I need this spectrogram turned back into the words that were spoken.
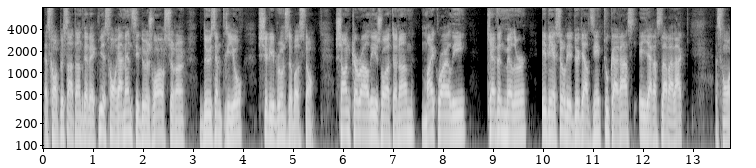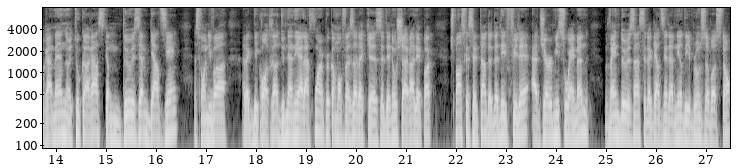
Est-ce qu'on peut s'entendre avec lui? Est-ce qu'on ramène ces deux joueurs sur un deuxième trio chez les Bruins de Boston? Sean Corrali, joueur autonome. Mike Riley, Kevin Miller et bien sûr les deux gardiens, Tukarask et Yaroslav Alak. Est-ce qu'on ramène un Tukarask comme deuxième gardien? Est-ce qu'on y va avec des contrats d'une année à la fois, un peu comme on faisait avec euh, Zdeno Chara à l'époque? Je pense que c'est le temps de donner le filet à Jeremy Swayman. 22 ans, c'est le gardien d'avenir des Bruins de Boston.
